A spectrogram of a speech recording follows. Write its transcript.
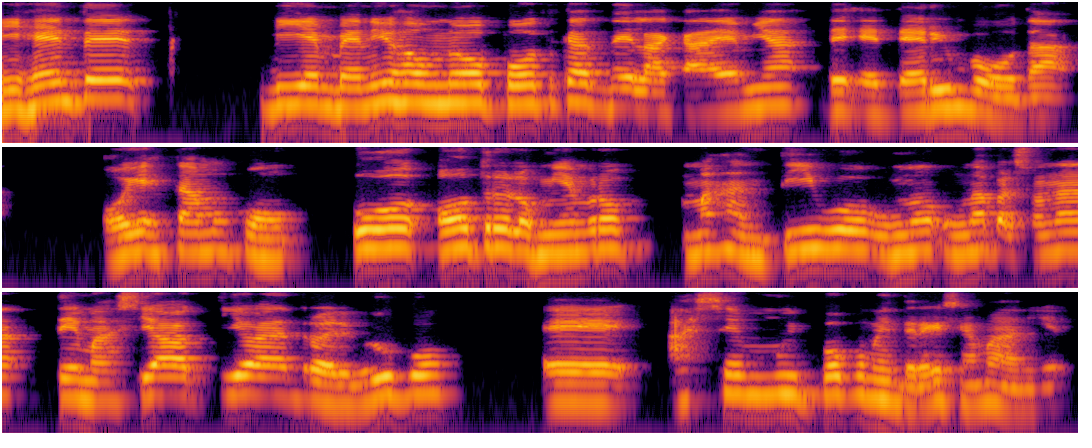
Mi gente, bienvenidos a un nuevo podcast de la Academia de Ethereum Bogotá. Hoy estamos con otro de los miembros más antiguos, uno, una persona demasiado activa dentro del grupo. Eh, hace muy poco me enteré que se llama Daniel,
